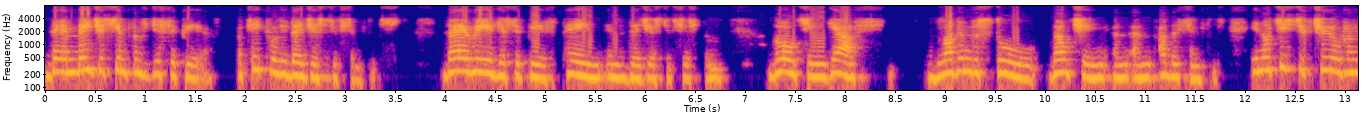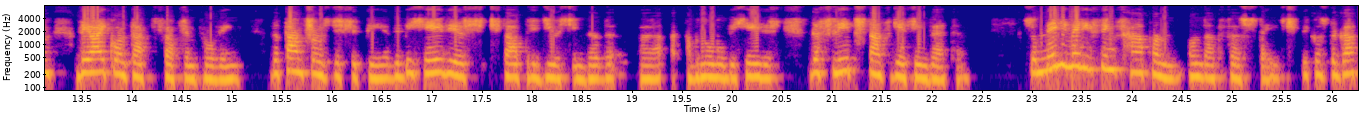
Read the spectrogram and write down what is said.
their major symptoms disappear, particularly digestive symptoms. Diarrhea disappears, pain in the digestive system, bloating, gas, blood in the stool, belching, and, and other symptoms. In autistic children, the eye contact starts improving, the tantrums disappear, the behaviors start reducing, the, the uh, abnormal behaviors, the sleep starts getting better. So many, many things happen on that first stage because the gut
